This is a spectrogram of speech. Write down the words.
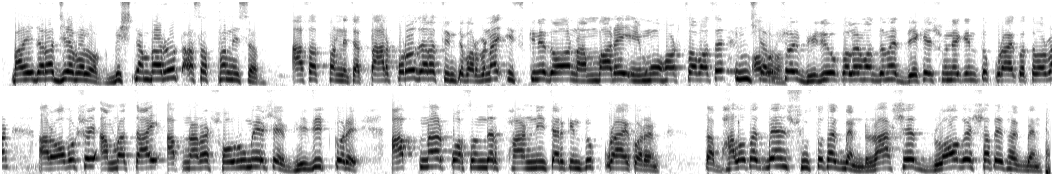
বাড়িধারা যে ব্লক বিশ number road Asad furniture Asad furniture তারপরেও যারা চিনতে পারবে না স্ক্রিনে দেওয়া নাম্বারে ইমো হোয়াটসঅ্যাপ আছে। অবশ্যই ভিডিও কলের মাধ্যমে দেখে শুনে কিন্তু ক্রয় করতে পারবেন। আর অবশ্যই আমরা চাই আপনারা শোরুমে এসে ভিজিট করে আপনার পছন্দের ফার্নিচার কিন্তু ক্রয় করেন। তা ভালো থাকবেন সুস্থ থাকবেন। রাশেদ ব্লগের সাথে থাকবেন।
